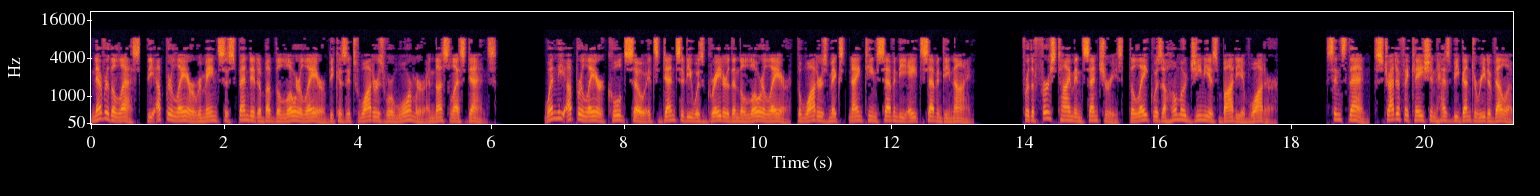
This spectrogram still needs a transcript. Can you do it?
Nevertheless, the upper layer remained suspended above the lower layer because its waters were warmer and thus less dense. When the upper layer cooled so its density was greater than the lower layer, the waters mixed 1978–79. For the first time in centuries, the lake was a homogeneous body of water. Since then, stratification has begun to redevelop.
